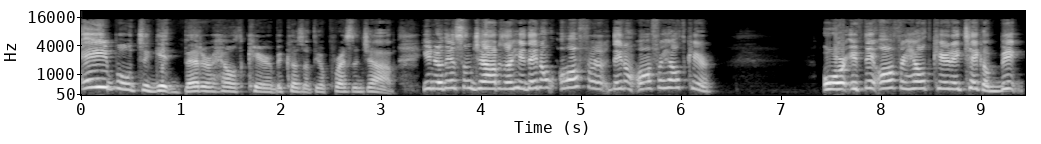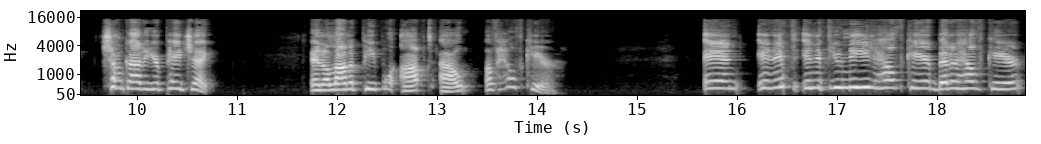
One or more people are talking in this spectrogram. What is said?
able to get better health care because of your present job? You know, there's some jobs out here they don't offer they don't offer health care. Or if they offer health care, they take a big chunk out of your paycheck. And a lot of people opt out of health care. And and if and if you need health care, better health care,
